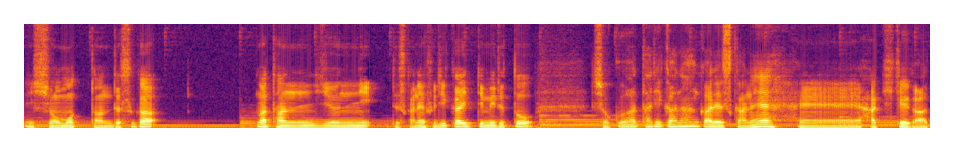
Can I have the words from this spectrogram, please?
一瞬思ったんですがまあ単純にですかね振り返ってみると食当たりかなんかですかね、えー、吐き気があっ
